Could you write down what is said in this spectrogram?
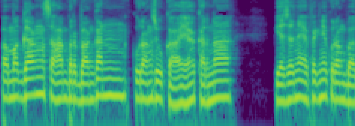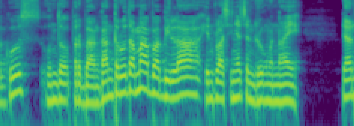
pemegang saham perbankan kurang suka ya karena biasanya efeknya kurang bagus untuk perbankan terutama apabila inflasinya cenderung menaik. Dan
